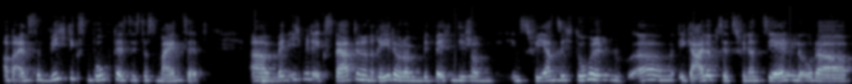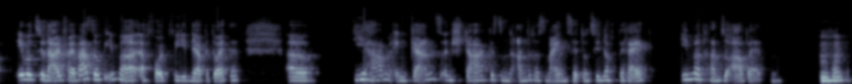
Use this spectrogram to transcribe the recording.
aber eines der wichtigsten Punkte ist, ist das Mindset. Äh, wenn ich mit Expertinnen rede oder mit welchen, die schon in Sphären sich dummeln, äh, egal ob es jetzt finanziell oder emotional frei, was auch immer Erfolg für jeden ja bedeutet, äh, die haben ein ganz ein starkes und anderes Mindset und sind auch bereit, immer dran zu arbeiten. Mhm.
